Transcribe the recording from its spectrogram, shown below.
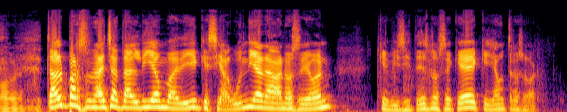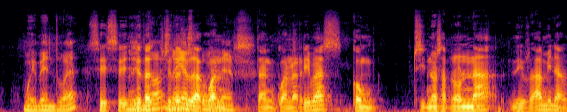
Molt bé. tal personatge tal dia em va dir que si algun dia anava no sé on que visités no sé què, que hi ha un tresor. M'ho invento, eh? Sí, sí, No- jo t'ajuda no no quan, tant quan arribes com si no saps on anar, dius, ah, mira,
